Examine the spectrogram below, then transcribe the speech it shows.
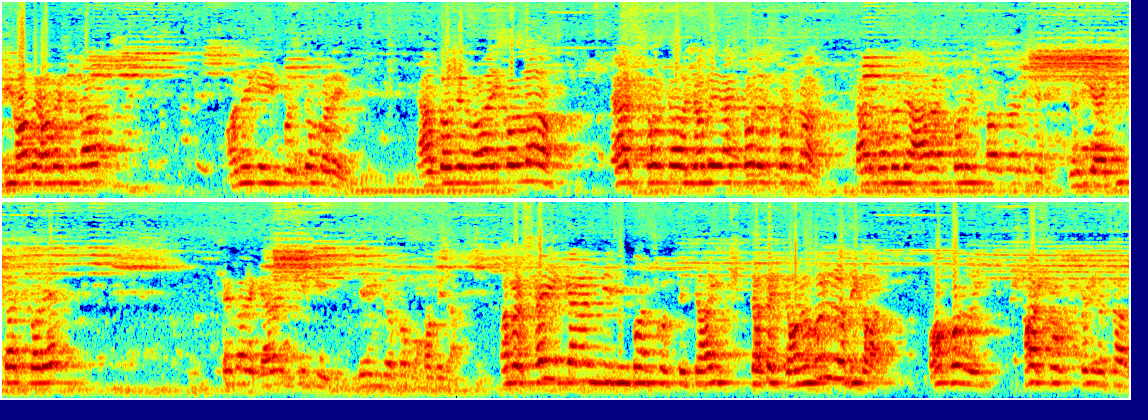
কীভাবে হবে সেটা? অনেকেই প্রশ্ন করে, এত যে লড়াই করলাম, এক সরকার যাবে, এক দলের সরকার। তার বদলে আর এক দলের সরকার এসে যদি একই কাজ করে, সেটার গ্যারান্টি কি? যে এই রকম হবে না। আমরা সেই গ্যারান্টি নির্মাণ করতে চাই যাতে জনগণের অধিকার কখনোই শাসক স্বৈরতার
